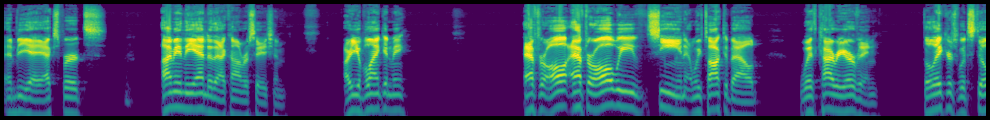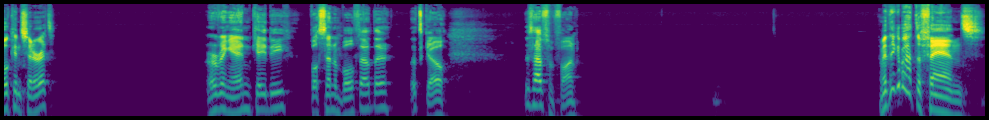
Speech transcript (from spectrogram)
NBA experts. I'm in the end of that conversation. Are you blanking me? after all after all we've seen and we've talked about with Kyrie Irving, the Lakers would still consider it. Irving and KD, both send them both out there. Let's go. Let's have some fun. I mean, think about the fans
